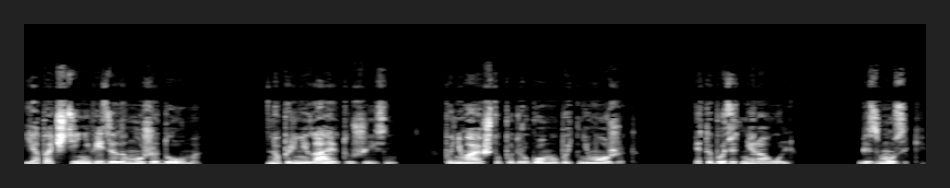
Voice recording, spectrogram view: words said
Я почти не видела мужа дома, но приняла эту жизнь, понимая, что по-другому быть не может. Это будет не Рауль, без музыки.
